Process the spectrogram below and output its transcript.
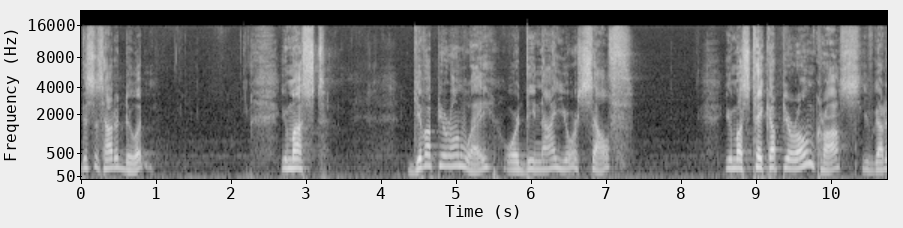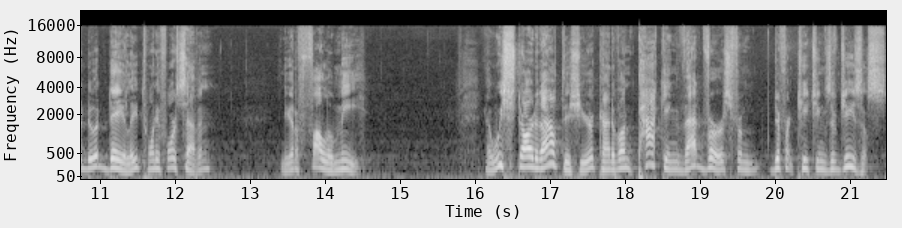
this is how to do it. You must give up your own way or deny yourself. You must take up your own cross. You've got to do it daily, 24 7. You've got to follow me. Now, we started out this year kind of unpacking that verse from different teachings of Jesus.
